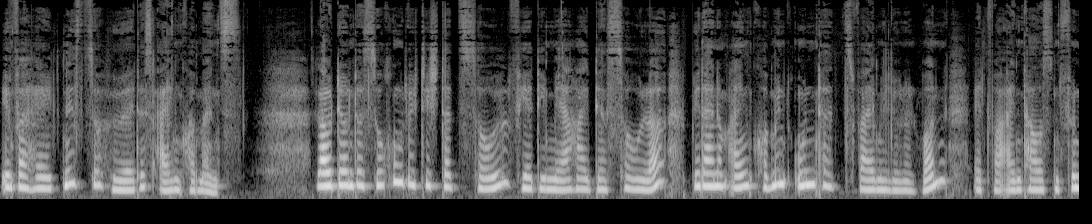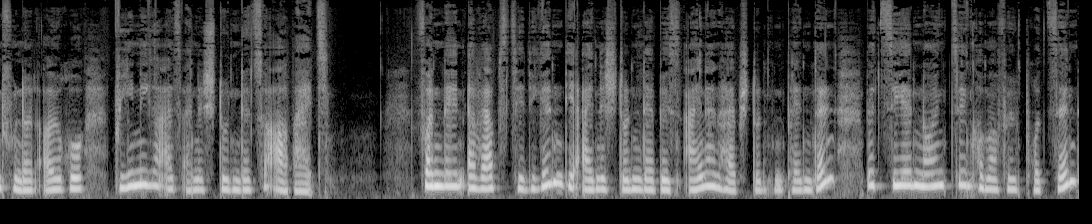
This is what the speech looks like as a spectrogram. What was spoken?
im Verhältnis zur Höhe des Einkommens. Laut der Untersuchung durch die Stadt Seoul fährt die Mehrheit der Seouler mit einem Einkommen unter 2 Millionen Won, etwa 1500 Euro, weniger als eine Stunde zur Arbeit. Von den Erwerbstätigen, die eine Stunde bis eineinhalb Stunden pendeln, beziehen 19,5 Prozent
